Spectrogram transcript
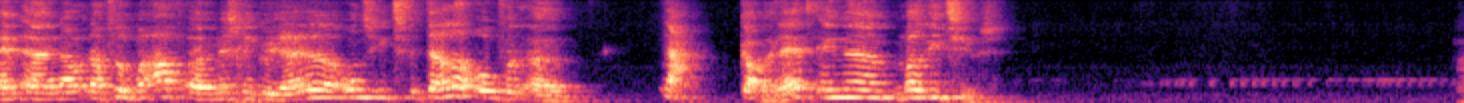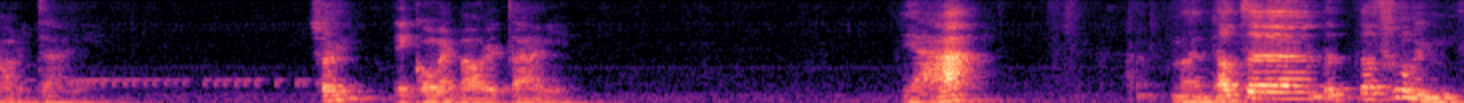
En uh, nou, nou vroeg me af, uh, misschien kun jij uh, ons iets vertellen over ja, cabaret in Mauritius. Mauritanië. Sorry? Ik kom uit Mauritanië. Ja, maar dat, dat, dat vroeg ik niet.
